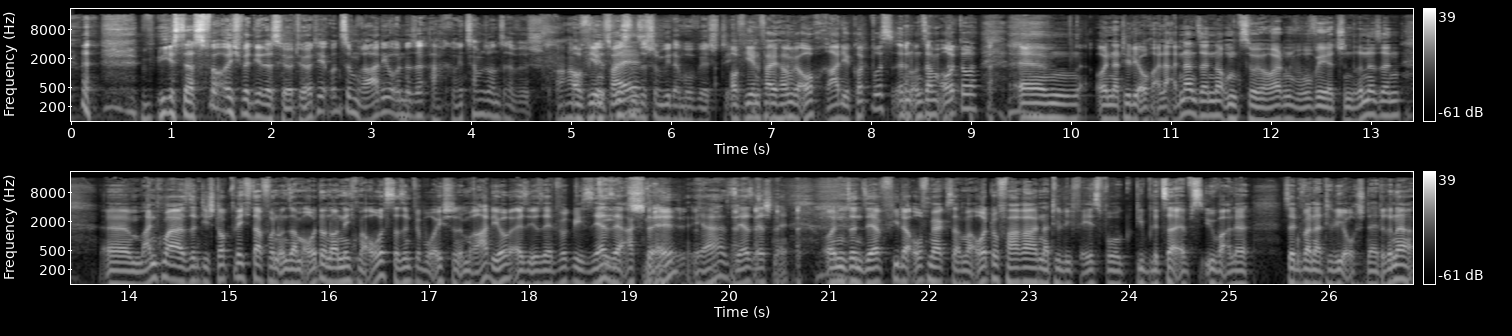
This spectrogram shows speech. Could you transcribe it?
Wie ist das für euch, wenn ihr das hört? Hört ihr uns im Radio und dann sagt, ach, jetzt haben sie uns erwischt. Aha, Auf jeden jetzt Fall. wissen sie schon wieder, wo wir stehen. Auf jeden Fall hören wir auch Radio Cottbus in unserem Auto ähm, und natürlich auch alle anderen Sender, um zu hören, wo wir jetzt schon drinnen sind. Äh, manchmal sind die Stopplichter von unserem Auto noch nicht mal aus, da sind wir bei euch schon im Radio. Also ihr seid wirklich sehr, sehr aktuell. Schnell. Ja, sehr, sehr schnell. Und sind sehr viele aufmerksame Autofahrer, natürlich Facebook, die Blitzer-Apps, überall sind wir natürlich auch schnell drinnen.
